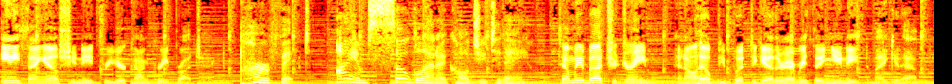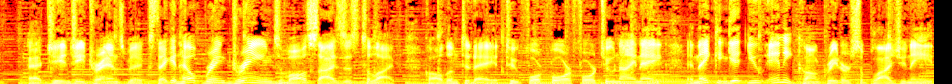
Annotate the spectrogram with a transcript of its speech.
anything else you need for your concrete project. Perfect. I am so glad I called you today. Tell me about your dream, and I'll help you put together everything you need to make it happen. At G&G Transmix, they can help bring dreams of all sizes to life. Call them today at 244-4298 and they can get you any concrete or supplies you need.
